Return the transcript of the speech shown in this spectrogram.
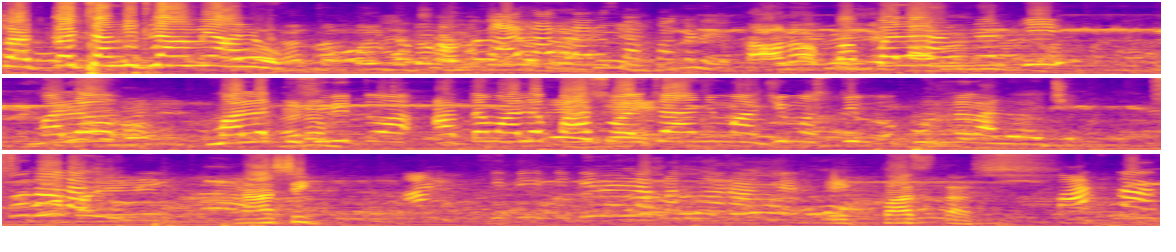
शॉर्टकट सांगितलं आम्ही आलो. काय मागणार आहेस बाप्पाकडे पप्पाला सांगणार की मला मला तिसरी तो आता मला पास व्हायचा आणि माझी मस्ती पूर्ण घालवायची? नाशिक. किती किती वेळ लागला तुम्हाला रांगेत एक पाच तास. पाच तास?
